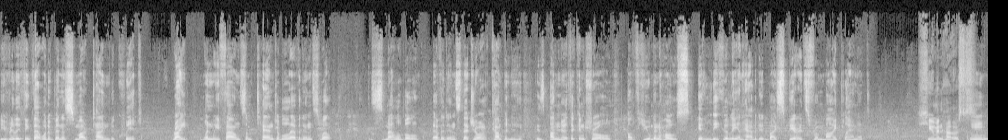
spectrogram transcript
You really think that would have been a smart time to quit? Right when we found some tangible evidence, well, smellable evidence that your company is under the control of human hosts illegally inhabited by spirits from my planet? Human hosts Hmm?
